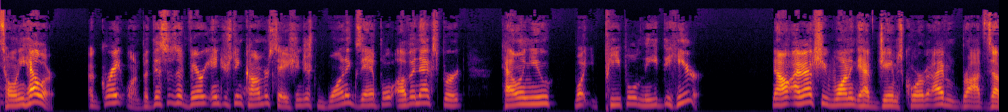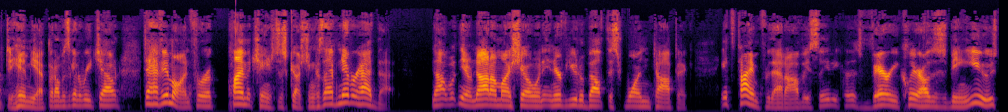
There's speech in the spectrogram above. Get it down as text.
Tony Heller, a great one. But this is a very interesting conversation. Just one example of an expert telling you what people need to hear. Now, I'm actually wanting to have James Corbett. I haven't brought this up to him yet, but I was going to reach out to have him on for a climate change discussion because I've never had that. Not you know, not on my show and interviewed about this one topic. It's time for that, obviously, because it's very clear how this is being used.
